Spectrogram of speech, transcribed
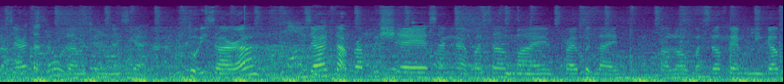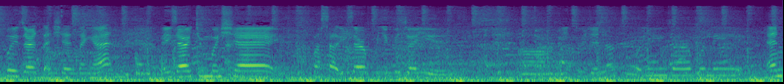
Izara tak tahu lah macam mana. Untuk Izara, Izara tak berapa share sangat pasal my private life. Kalau pasal family ke apa, Izara tak share sangat. Izara cuma share pasal Izara punya kejayaan je lah kot yang Zara boleh. And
